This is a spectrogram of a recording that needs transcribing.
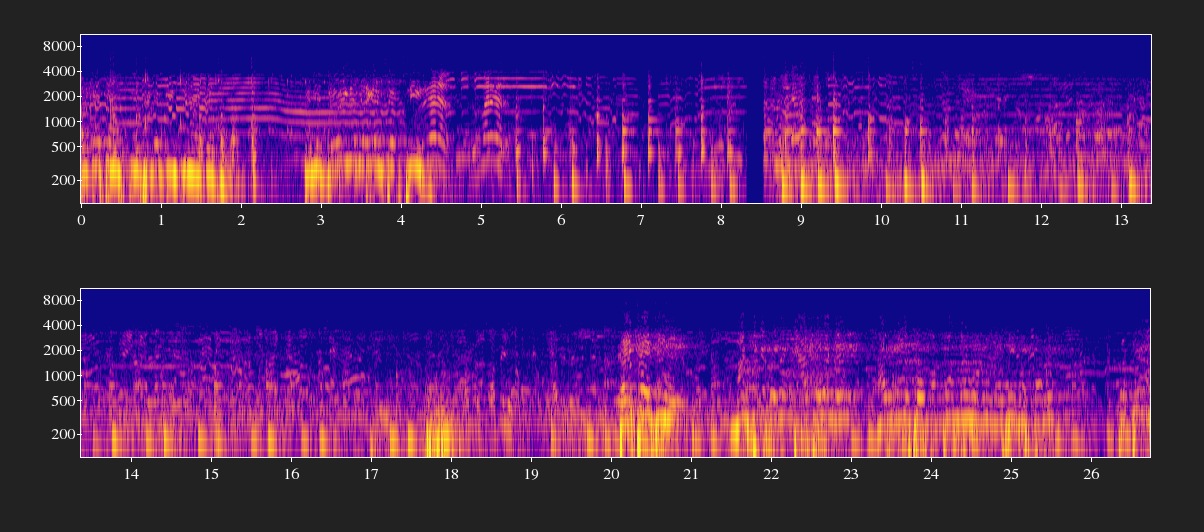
అవకాశం వస్తుంది. ఫోటో అవకాశం. కొంచెం దూరంగా జరగండి సార్ ప్లీజ్ దయచేసి మంచికి కొంచెం గ్యాప్ ఇవ్వండి హరిదాసు మొత్తం అందరూ కూడా లోపలికి వస్తారు. కొద్దిగా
